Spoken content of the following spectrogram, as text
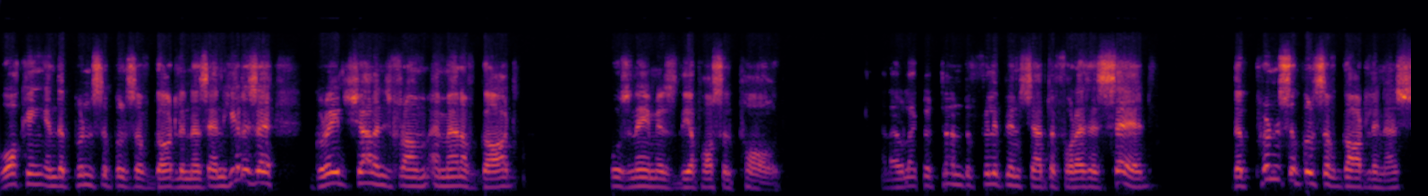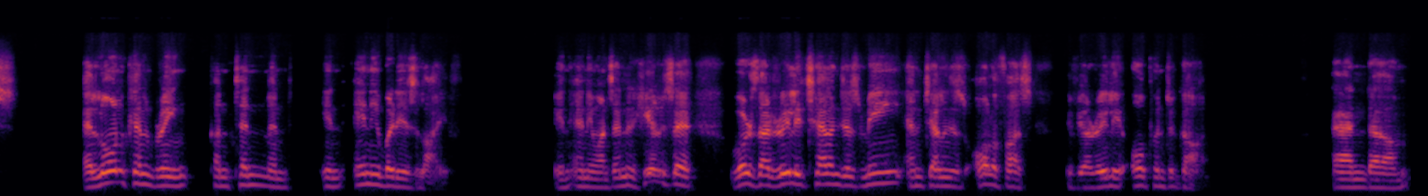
walking in the principles of godliness. And here is a great challenge from a man of God whose name is the Apostle Paul. And I would like to turn to Philippians chapter 4. As I said, the principles of godliness alone can bring contentment in anybody's life, in anyone's. And here is a verse that really challenges me and challenges all of us if you are really open to God. And um,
